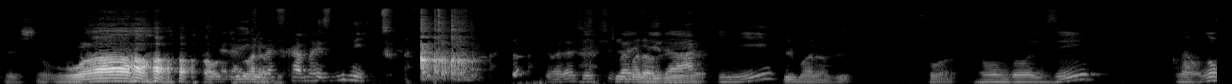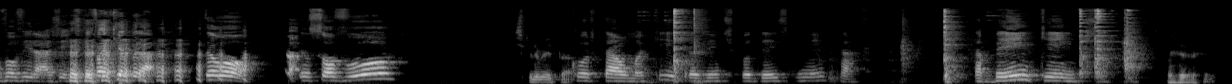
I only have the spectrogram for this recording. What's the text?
Atenção. Uau! Peraí Que que vai ficar mais bonito. Agora a gente Que vai maravilha. virar aqui. Que maravilha! Boa. Um, dois e. Não, não vou virar, gente, que vai quebrar. Então, ó, eu só vou Experimentar. cortar uma aqui pra gente poder experimentar. Tá bem quente.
